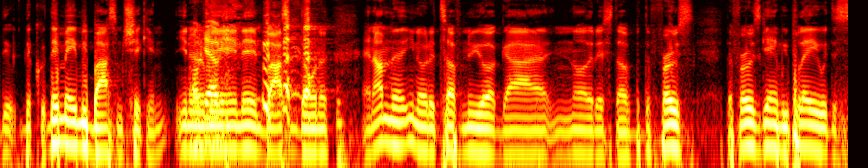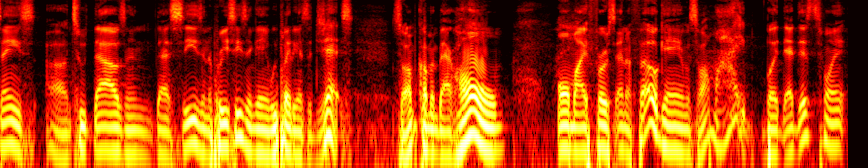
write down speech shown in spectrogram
they, they made me buy some chicken. You know Okay, what I mean? And then buy some donut. And I'm the you know the tough New York guy and all of this stuff. But the first the first game we played with the Saints uh, 2000 that season, the preseason game, we played against the Jets. So I'm coming back home on my first NFL game, so I'm hyped. But at this point,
